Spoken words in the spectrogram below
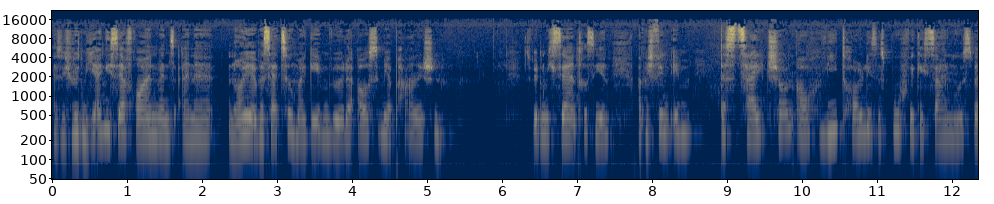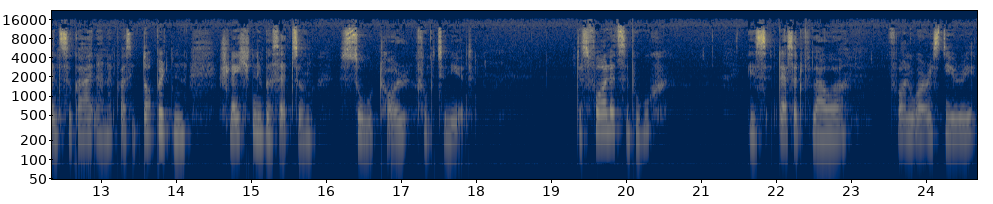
Also ich würde mich eigentlich sehr freuen, wenn es eine neue Übersetzung mal geben würde aus dem Japanischen. Das würde mich sehr interessieren. Aber ich finde eben, das zeigt schon auch, wie toll dieses Buch wirklich sein muss, wenn es sogar in einer quasi doppelten schlechten Übersetzung so toll funktioniert. Das vorletzte Buch ist Desert Flower von Waris Deary.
